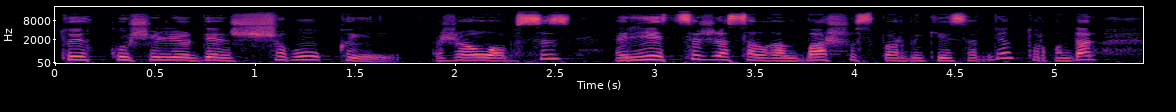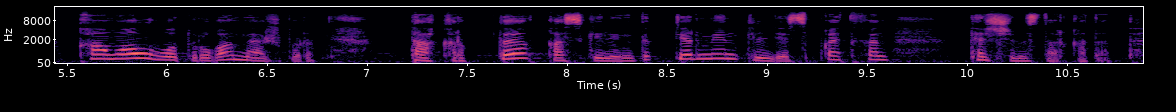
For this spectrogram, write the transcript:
тұйық көшелерден шығу қиын. Жауапсыз, ретсіз жасалған бас жоспардың кесірінен тұрғындар қамалып отыруға мәжбүр. Тақырыпты қаскелеңдіктермен тілдесіп қайтқан тілшіміз тарқатады.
